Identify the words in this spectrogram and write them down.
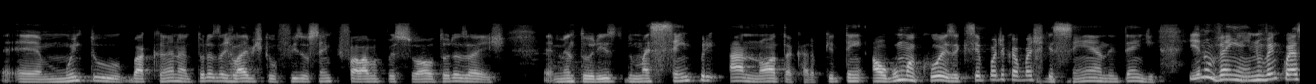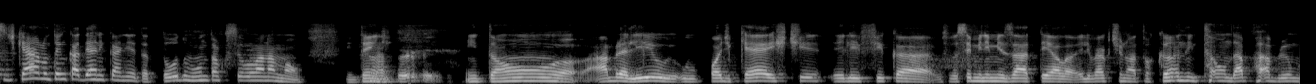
é, é muito bacana. Todas as lives que eu fiz, eu sempre falava pro pessoal, todas as é, mentorias e tudo, mas sempre anota, cara, porque tem alguma coisa que você pode acabar uhum. esquecendo, entende? E não vem, não vem com essa de que ah, não tem caderno e caneta, todo mundo tá com o celular na mão, entende? Ah, perfeito. Então, abre ali o, o, podcast, ele fica, se você minimizar a tela, ele vai continuar tocando, então dá para abrir um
